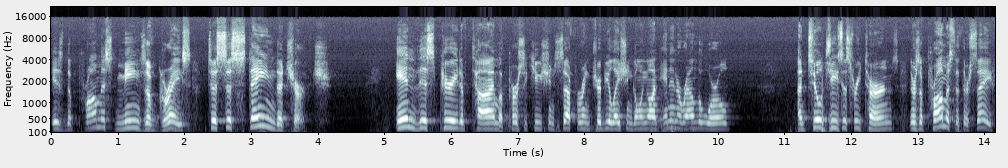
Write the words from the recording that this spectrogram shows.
is the promised means of grace to sustain the church in this period of time of persecution, suffering, tribulation going on in and around the world until Jesus returns. There's a promise that they're safe.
